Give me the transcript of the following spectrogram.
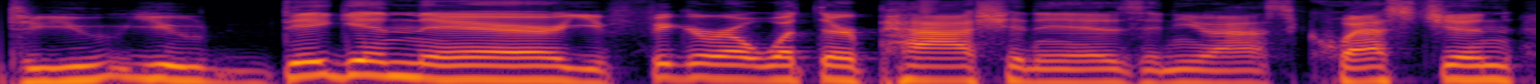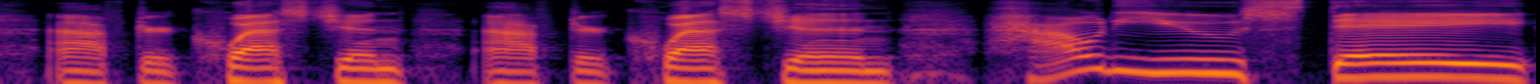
Do you you dig in there, you figure out what their passion is and you ask question after question after question. How do you stay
